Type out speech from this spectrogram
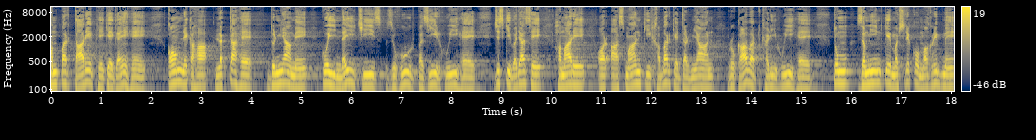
ہم پر تارے پھینکے گئے ہیں۔ قوم نے کہا، لگتا ہے دنیا میں کوئی نئی چیز ظہور پذیر ہوئی ہے، جس کی وجہ سے ہمارے اور آسمان کی خبر کے درمیان رکاوٹ کھڑی ہوئی ہے۔ تم زمین کے مشرق و مغرب میں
